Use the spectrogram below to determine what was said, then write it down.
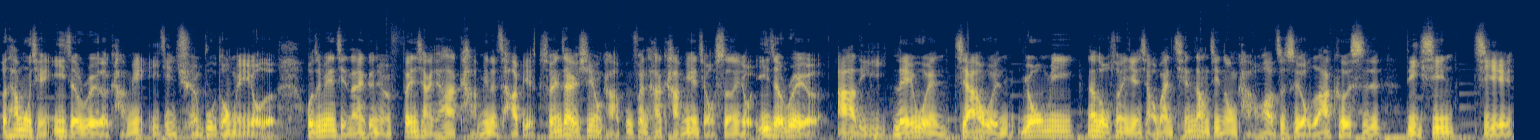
而它目前伊泽瑞尔卡面已经全部都没有了。我这边简单的跟你们分享一下它卡面的差别。首先在于信用卡部分，它卡面的角色呢有伊泽瑞尔、阿里、雷文、嘉文、优咪。那如果说你今天想要办千账金融卡的话，只是有拉克斯、李欣、杰、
